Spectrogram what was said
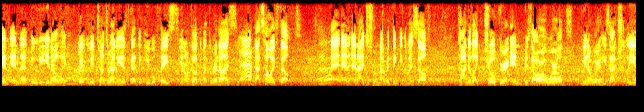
in, in that movie. You know, like when he turns around, and he's got the evil face. You know, what I'm talking about the red eyes. Yeah. That's how I felt, Uh-huh. and, and and I just remember thinking to myself. Kind of like Joker in Bizarro World, you know, where he's actually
